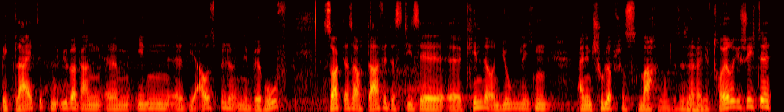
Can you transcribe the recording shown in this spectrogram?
begleiteten Übergang ähm, in äh, die Ausbildung, in den Beruf. Sorgt also auch dafür, dass diese äh, Kinder und Jugendlichen einen Schulabschluss machen. Und das ist eine mhm. relativ teure Geschichte,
